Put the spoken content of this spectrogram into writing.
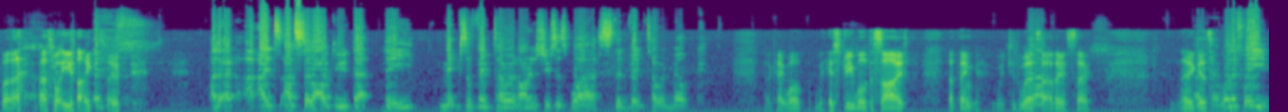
but that's what you like. So I'd, I- I'd, I'd still argue that the mix of Vimto and orange juice is worse than Vimto and milk. okay, well, history will decide. I think which is worse Yeah. out of those. So very good. Okay, well, if we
